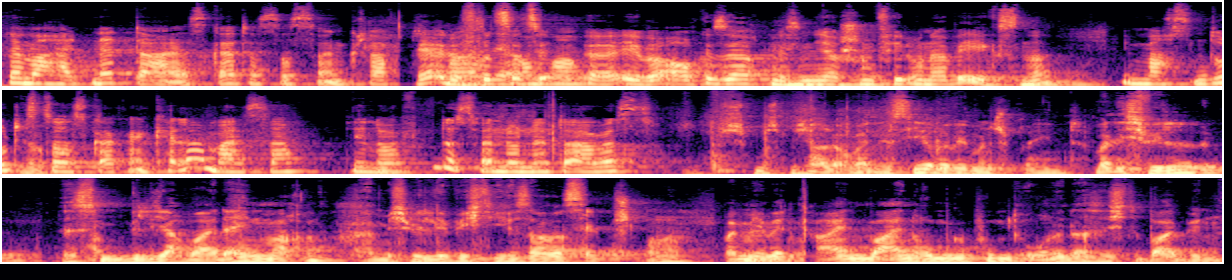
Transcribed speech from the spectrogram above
Wenn man halt nicht da ist, gell, dass das dann klappt. Ja, du Fritz hat äh, eben auch gesagt, wir sind ja schon viel unterwegs, ne? Wie machst denn du das? Du hast gar keinen Kellermeister. Wie läuft denn das, wenn du nicht da bist? Ich muss mich halt organisieren dementsprechend. Weil ich will, das will ich auch weiterhin machen, ähm, ich will die wichtige Sache selbst machen. Bei mir wird kein Wein rumgepumpt, ohne dass ich dabei bin.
